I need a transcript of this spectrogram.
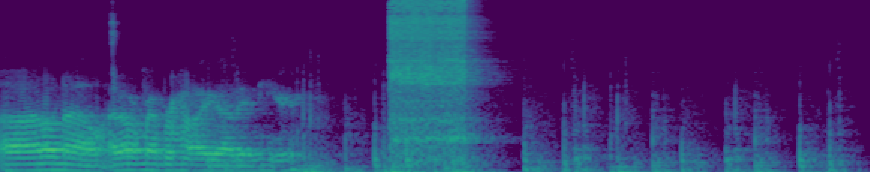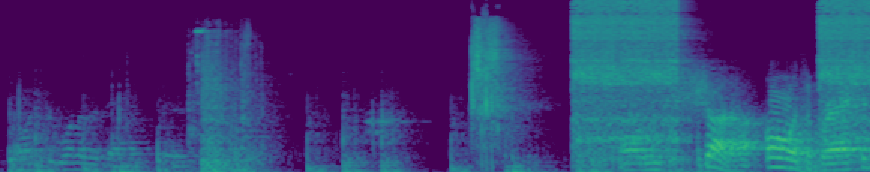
Uh, I don't know. I don't remember how I got in here. I went through one of the downstairs. Um, shut up. Oh, it's a bracken.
